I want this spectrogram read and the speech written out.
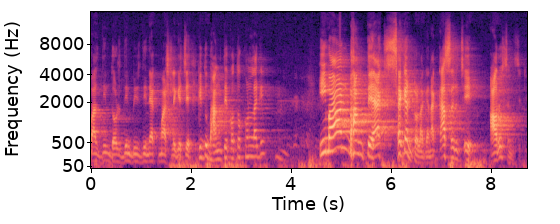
পাঁচ দিন, দশ দিন, বিশ দিন, এক মাস লেগেছে, কিন্তু ভাঙতে কতক্ষণ লাগে? ইমান ভাঙতে এক সেকেন্ডও লাগে না, কাছের চেয়ে আরও সেন্সিটিভ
